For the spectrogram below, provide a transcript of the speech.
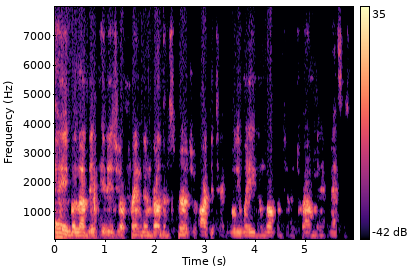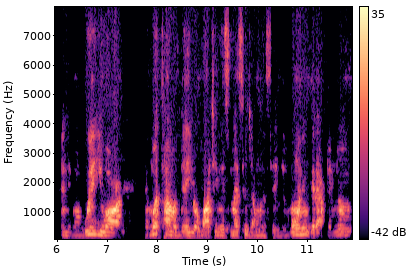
Hey, beloved, it is your friend and brother, the spiritual architect, Willie Wade, and welcome to the 12 minute message. Depending on where you are and what time of day you're watching this message, I want to say good morning, good afternoon,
